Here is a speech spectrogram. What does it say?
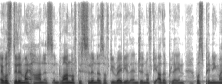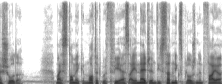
I was still in my harness, and one of the cylinders of the radial engine of the other plane was pinning my shoulder. My stomach knotted with fear as I imagined the sudden explosion and fire.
